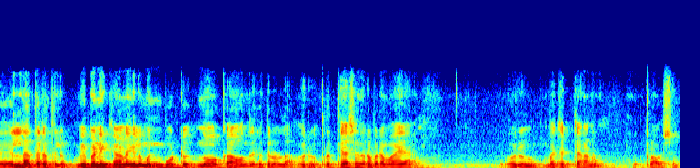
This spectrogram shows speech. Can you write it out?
എല്ലാ തരത്തിലും വിപണിക്കാണെങ്കിലും മുൻപോട്ട് നോക്കാവുന്ന തരത്തിലുള്ള ഒരു പ്രത്യാശ നിർഭരമായ ഒരു ബജറ്റാണ് ഇപ്രാവശ്യം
